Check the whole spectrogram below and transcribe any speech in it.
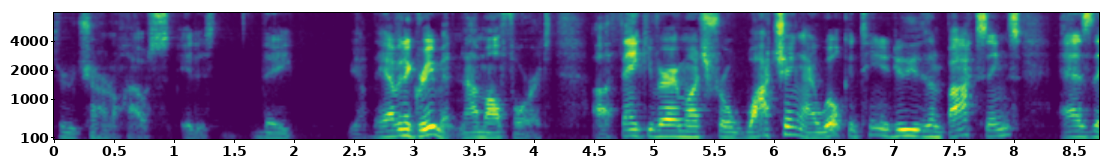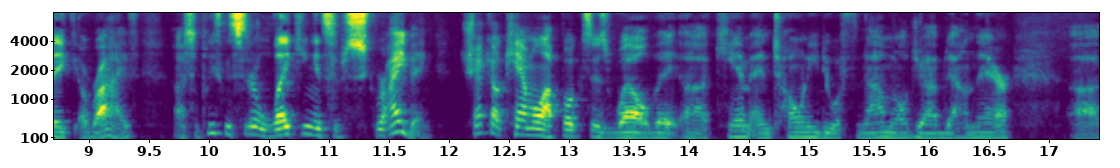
through Charnel House. It is they you know, they have an agreement, and I'm all for it. Uh, thank you very much for watching. I will continue to do these unboxings as they arrive. Uh, so please consider liking and subscribing. Check out Camelot Books as well. They, uh, Kim and Tony do a phenomenal job down there. Uh,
